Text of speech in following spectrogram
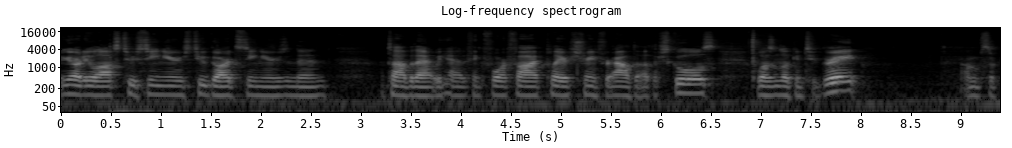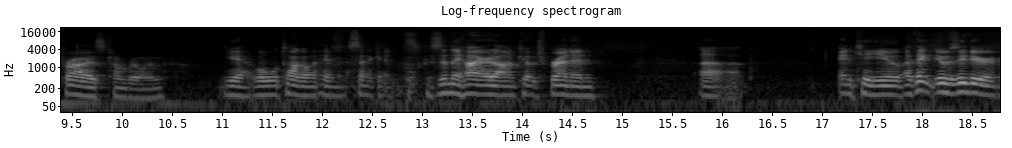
we already lost two seniors, two guard seniors, and then on top of that, we had I think four or five players transfer out to other schools. Wasn't looking too great. I'm surprised Cumberland. Yeah, well, we'll talk about him in a second. Because then they hired on Coach Brannen, uh, NKU. I think it was either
